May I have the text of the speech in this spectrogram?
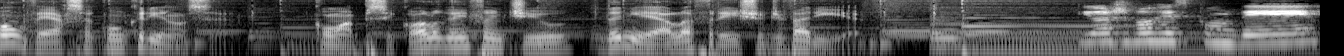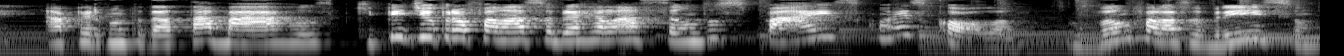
Conversa com Criança, com a psicóloga infantil Daniela Freixo de Varia. E hoje vou responder a pergunta da Tabarros, que pediu para eu falar sobre a relação dos pais com a escola. Vamos falar sobre isso?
